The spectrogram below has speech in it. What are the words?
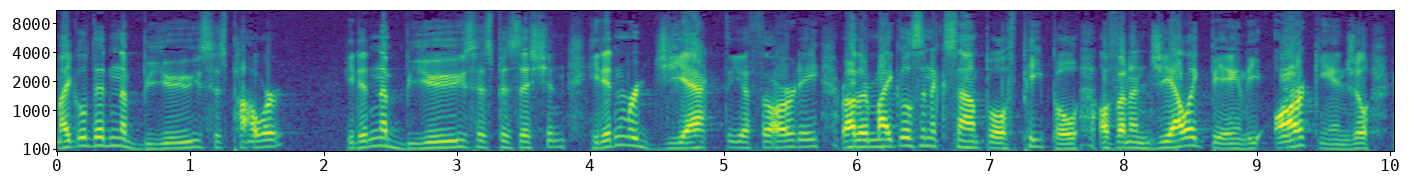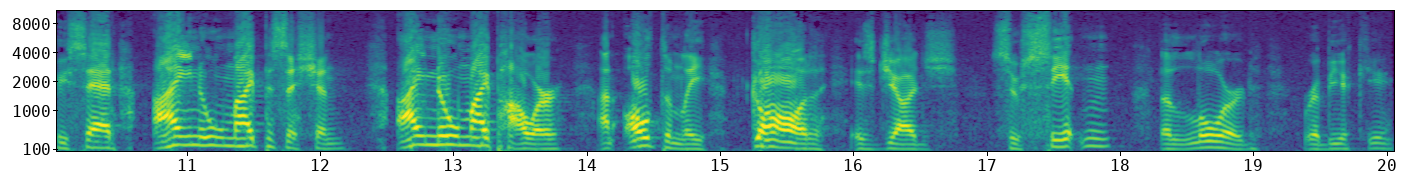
Michael didn't abuse his power. He didn't abuse his position. He didn't reject the authority. Rather, Michael's an example of people, of an angelic being, the archangel, who said, I know my position, I know my power, and ultimately, God is judge. So, Satan, the Lord, rebuke you.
